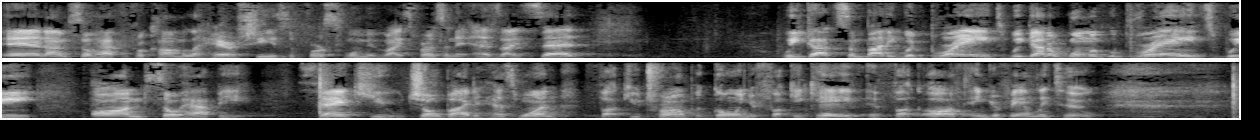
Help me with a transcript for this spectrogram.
And I'm so happy for Kamala Harris. She is the first woman vice president, as I said. We got somebody with brains. We got a woman with brains. We, oh, I'm so happy. Thank you. Joe Biden has won. Fuck you, Trump. Go in your fucking cave and fuck off, and your family too.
